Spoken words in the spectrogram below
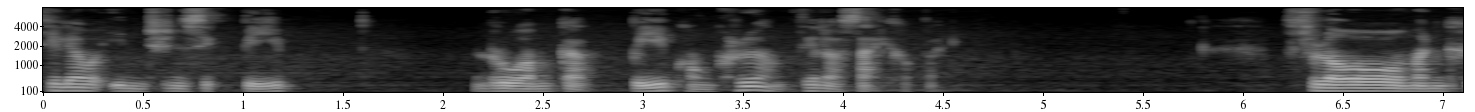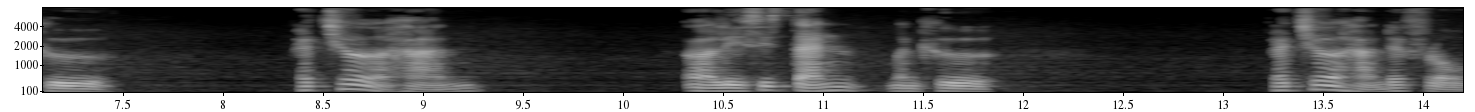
ที่เรียกว่า intrinsic ปี๊บ รวมกับปี๊บของเครื่องที่เราใส่เข้าไป flow มันคือ pressure หาร เอ่อ resistance มันคือ pressure หารด้วย flow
